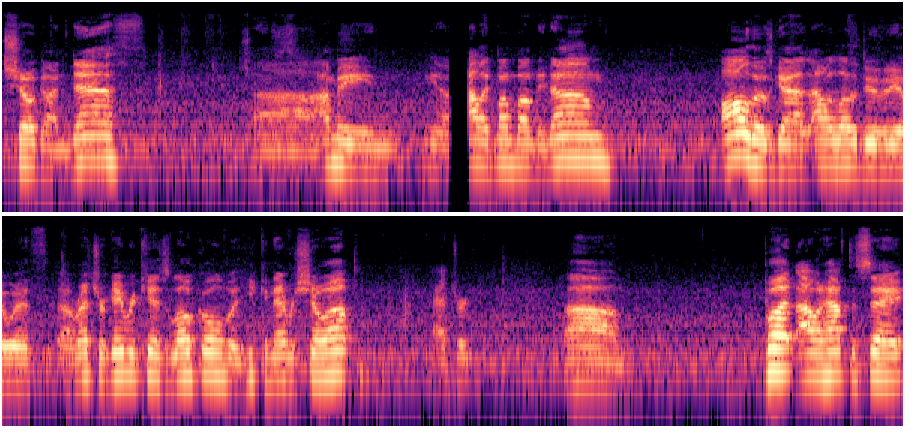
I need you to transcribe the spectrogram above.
Shogun Death. Uh, I mean, you know, Ali Bum Bum De Dum. All those guys, I would love to do a video with. Uh, Retro Gamer Kids local, but he can never show up. Patrick. Um, but I would have to say,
